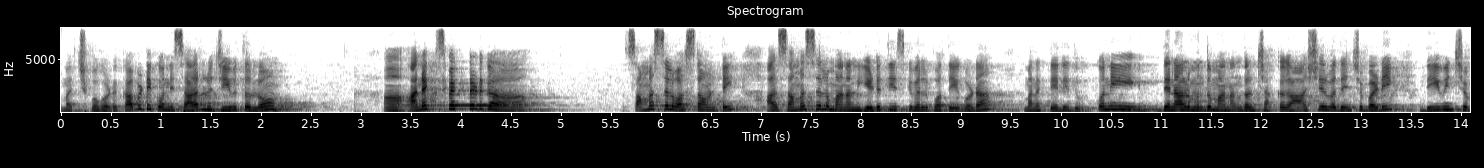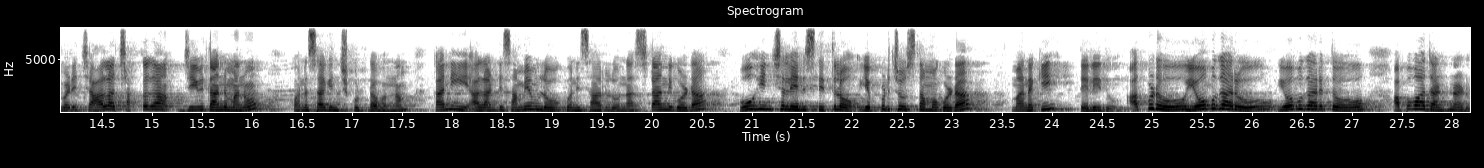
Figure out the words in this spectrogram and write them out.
మర్చిపోకూడదు. కాబట్టి కొన్నిసార్లు జీవితంలో అన్ఎక్స్పెక్టెడ్గా సమస్యలు వస్తూ ఉంటాయి. ఆ సమస్యలు మనల్ని ఎటు తీసుకువెళ్ళిపోతాయి కూడా మనకు తెలీదు. కొన్ని దినాల ముందు మనందరం చక్కగా ఆశీర్వదించబడి దీవించబడి చాలా చక్కగా జీవితాన్ని మనం కొనసాగించుకుంటూ ఉన్నాం. కానీ అలాంటి సమయంలో కొన్నిసార్లు నష్టాన్ని కూడా ఊహించలేని స్థితిలో ఎప్పుడు చూస్తామో కూడా మనకి తెలీదు. అప్పుడు యోబు గారు యోబు గారితో అపవాదం అంటున్నాడు.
